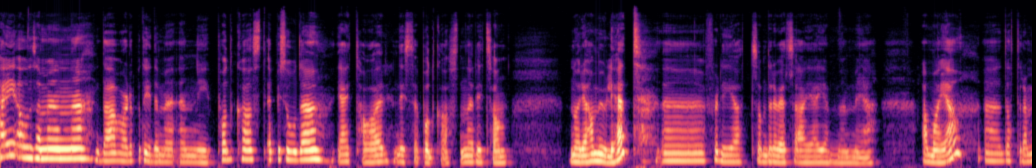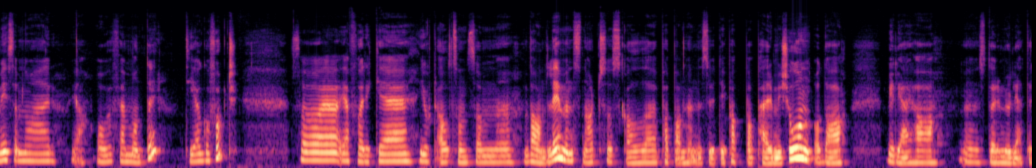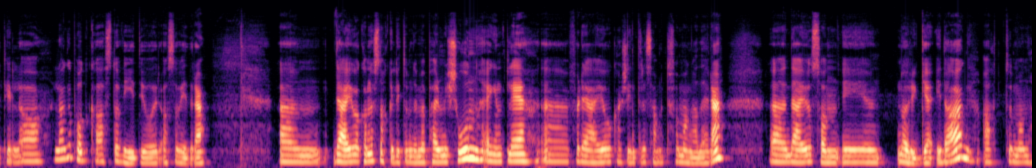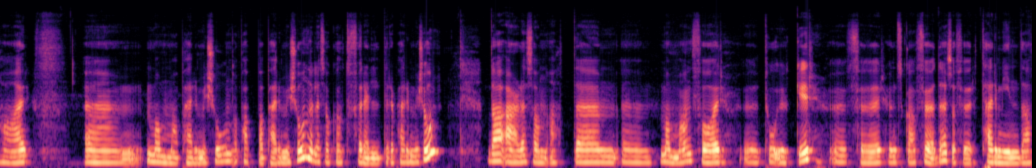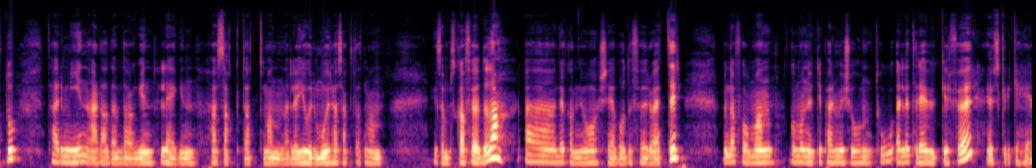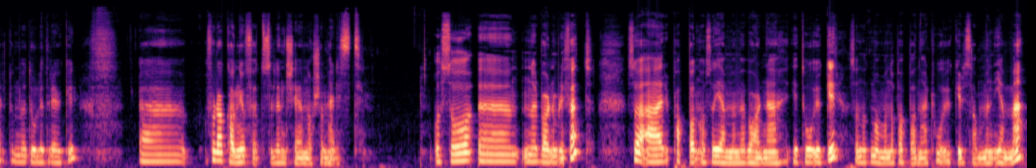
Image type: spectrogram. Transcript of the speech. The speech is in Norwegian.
Hei, alle sammen. Da var det på tide med en ny podkastepisode. Jeg tar disse podkastene litt sånn når jeg har mulighet. Eh, fordi at, som dere vet, så er jeg hjemme med Amaya, eh, dattera mi, som nå er ja, over fem måneder. Tida går fort. Så eh, jeg får ikke gjort alt sånn som eh, vanlig, men snart så skal eh, pappaen hennes ut i pappapermisjon, og da vil jeg ha større muligheter til å lage podkast og videoer osv. Um, det er jo, jeg kan jo snakke litt om det med permisjon, egentlig, eh, for det er jo kanskje interessant for mange av dere. Eh, det er jo sånn i Norge i dag at man har mammapermisjon og pappapermisjon, eller såkalt foreldrepermisjon. Da er det sånn at um, um, mammaen får uh, to uker før hun skal føde, så før termindato. Termin er da den dagen legen har sagt at man, eller jordmor har sagt at man liksom skal føde, da. Det kan jo skje både før og etter. Men da man, går man ut i permisjon to eller tre uker før. Jeg husker ikke helt om det er to eller tre uker. For da kan jo fødselen skje når som helst. Og så, eh, når barnet blir født, så er pappaen også hjemme med barnet i to uker. Sånn at mammaen og pappaen er to uker sammen hjemme.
